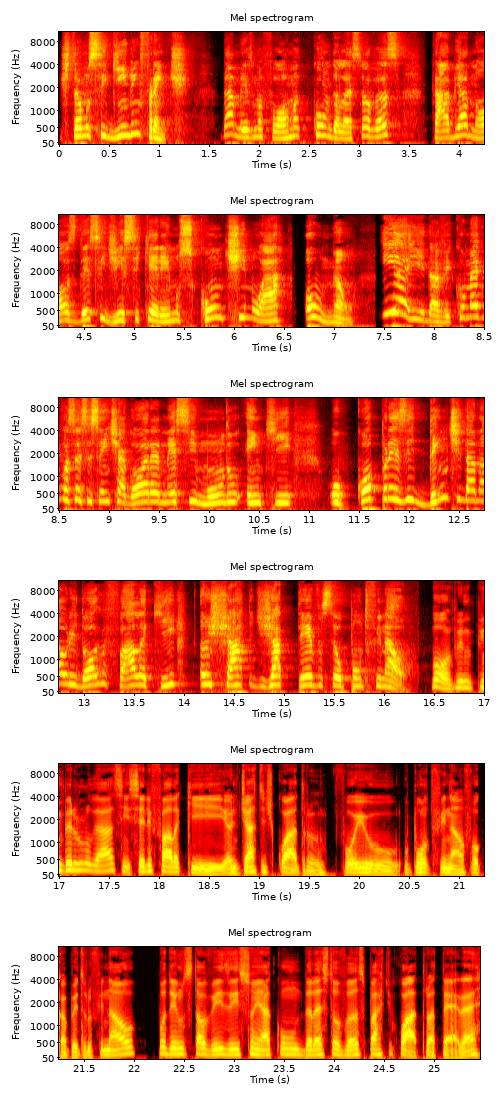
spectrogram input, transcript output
Estamos seguindo em frente. Da mesma forma, com The Last of Us, cabe a nós decidir se queremos continuar ou não. E aí, Davi, como é que você se sente agora nesse mundo em que o co-presidente da Naughty Dog fala que Uncharted já teve o seu ponto final? Bom, em primeiro lugar, assim, se ele fala que Uncharted 4 foi o, o ponto final, foi o capítulo final, podemos talvez aí sonhar com The Last of Us parte 4 até, né?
